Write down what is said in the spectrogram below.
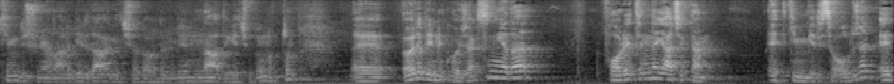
kim düşünüyorlardı? Biri daha geçiyordu orada. Birinin ne adı geçiyordu unuttum. Ee, öyle birini koyacaksın ya da forvetinde gerçekten etkin birisi olacak. E,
